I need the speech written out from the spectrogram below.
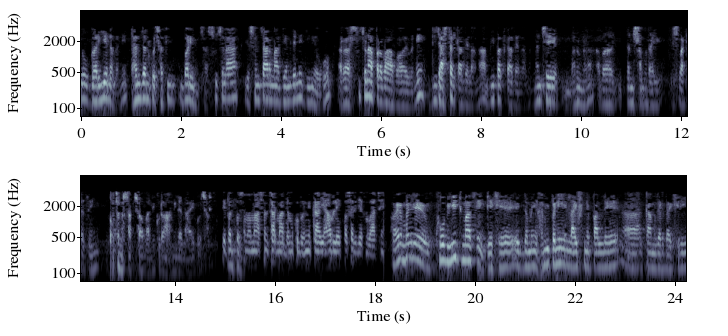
यो गरिएन भने धनजनको क्षति बढी हुन्छ। सूचना यो सञ्चार माध्यमले नै दिने हो र सूचना प्रवाह भयो भने डिजास्टरका बेलामा विपदका बेलामा मान्छे भनौँ न अब जनसमुदाय यसबाट चाहिँ बच्न सक्छ भन्ने कुरा हामीलाई लागेको छ। विपदको समयमा सञ्चार माध्यमको भूमिका यहाँहरूले कसरी देख्नु भएको छ? होइन मैले कोभिडमा चाहिँ देखेँ। एकदमै हामी पनि लाइफ नेपालले काम गर्दाखेरि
